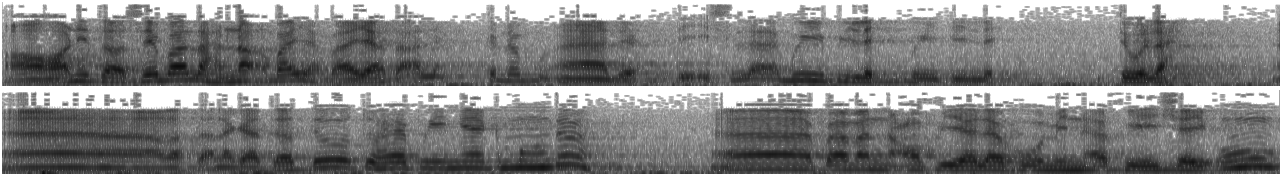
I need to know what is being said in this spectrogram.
Oh ni tak saya balas nak bayar. Bayar tak boleh kena ha dia. Di Islam beri pilih beri pilih. Itulah. Ha Allah Taala kata tu Tuhan peringat kamu tu. Ha faman ufiya lahu min akhi syai'un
